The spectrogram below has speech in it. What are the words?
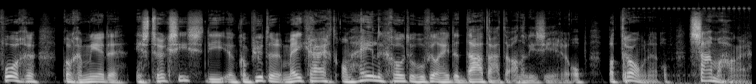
Voorgeprogrammeerde instructies die een computer meekrijgt om hele grote hoeveelheden data te analyseren op patronen, op samenhangen.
